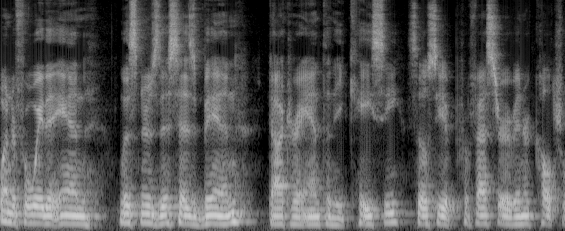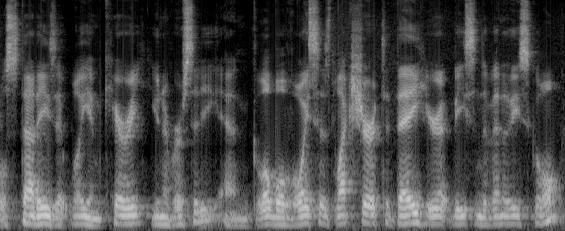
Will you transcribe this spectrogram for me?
wonderful way to end listeners this has been Dr. Anthony Casey, Associate Professor of Intercultural Studies at William Carey University and Global Voices Lecturer today here at Beeson Divinity School.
